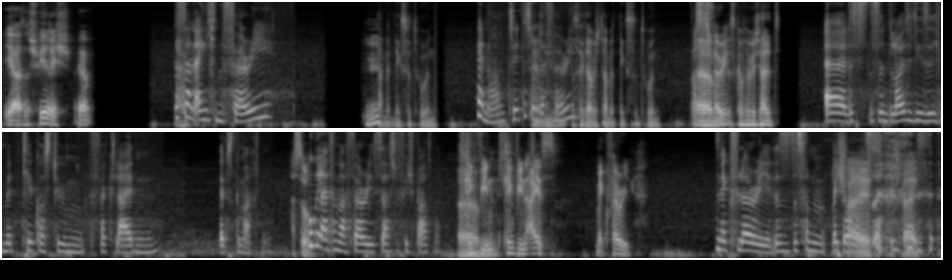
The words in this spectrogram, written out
Ja, es ist schwierig, ja. Ist das dann eigentlich ein Furry? Hm? Damit nichts zu tun. Nur. Seht es unter Furry? Das hat, glaube ich, damit nichts zu tun. Was ähm, ist Furry? Es kommt für mich halt. Äh, das sind Leute, die sich mit Tierkostümen verkleiden. Selbstgemachten. Achso. Google einfach mal Furries, da hast du viel Spaß mit. Das klingt, wie ein, das klingt wie ein Eis. McFurry. McFlurry, das ist das von McDonalds. Ich weiß, ich weiß.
